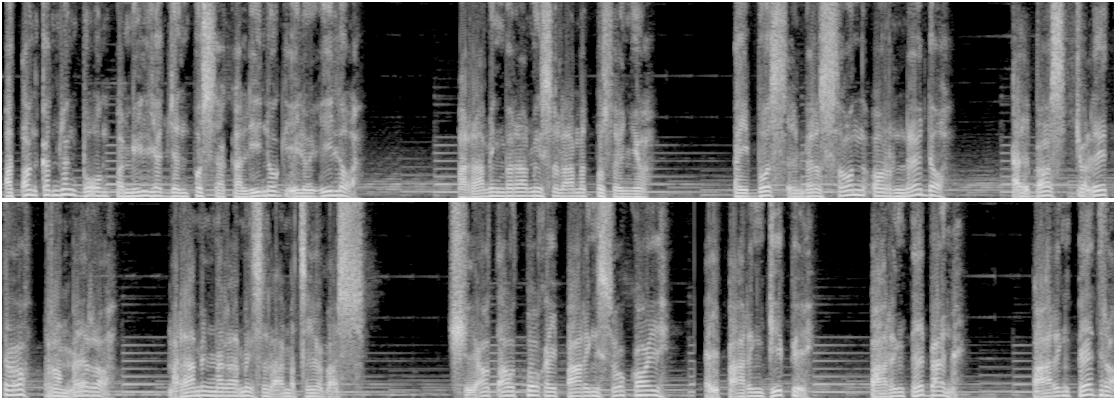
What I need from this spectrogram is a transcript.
at ang kanyang buong pamilya dyan po sa Kalinog, Iloilo. Maraming maraming salamat po sa inyo. Kay Boss Emerson Ornedo, kay Boss Jolito Romero. Maraming maraming salamat sa iyo, Boss. Shoutout po kay Paring Sukoy, kay Paring GP, Paring Teban, Paring Pedro,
